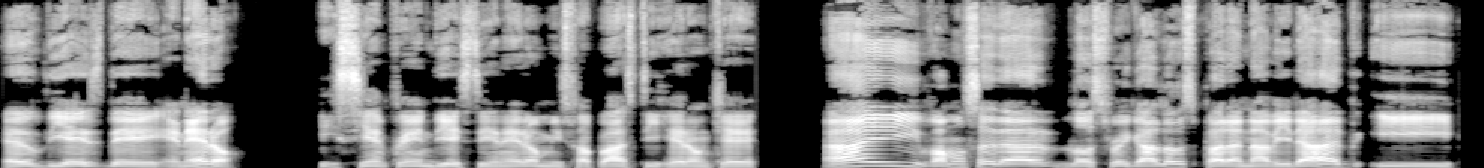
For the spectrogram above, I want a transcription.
el 10 de enero. Y siempre en 10 de enero mis papás dijeron que, ay, vamos a dar los regalos para Navidad y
